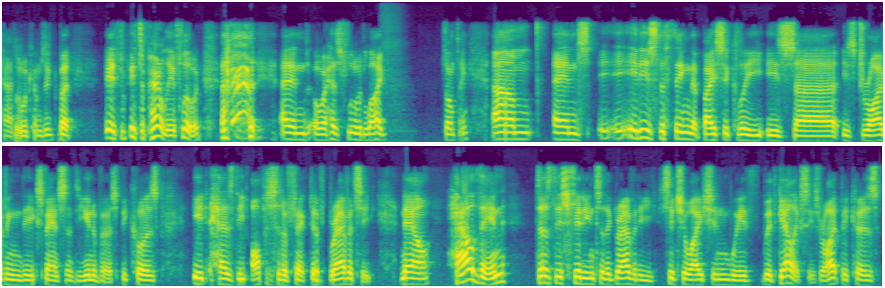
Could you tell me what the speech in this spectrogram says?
how fluid comes in, but it, it's apparently a fluid, and or has fluid like something. Um, and it is the thing that basically is uh, is driving the expansion of the universe because it has the opposite effect of gravity. Now, how then does this fit into the gravity situation with with galaxies, right? Because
